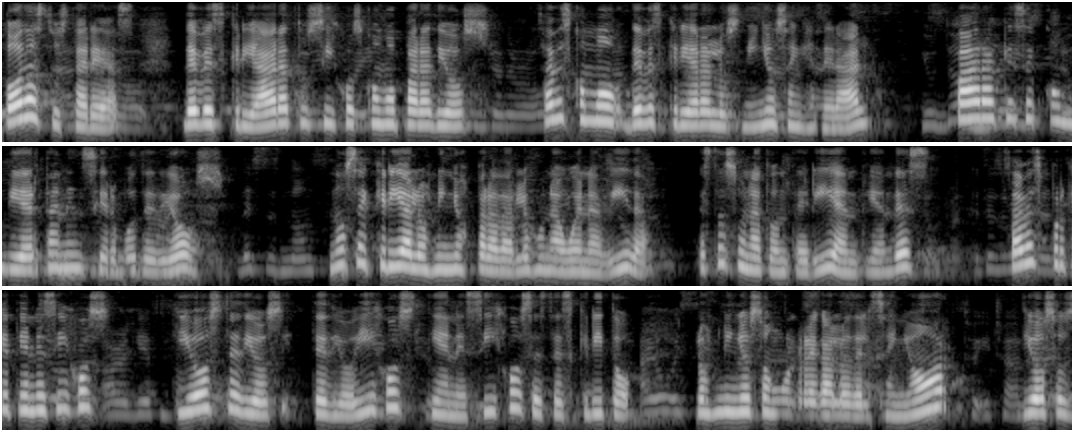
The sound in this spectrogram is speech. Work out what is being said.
Todas tus tareas. Debes criar a tus hijos como para Dios. ¿Sabes cómo debes criar a los niños en general? Para que se conviertan en siervos de Dios. No se cría a los niños para darles una buena vida. Esto es una tontería, ¿entiendes? ¿Sabes por qué tienes hijos? Dios te dio, te dio hijos, tienes hijos, está escrito, los niños son un regalo del Señor, Dios os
